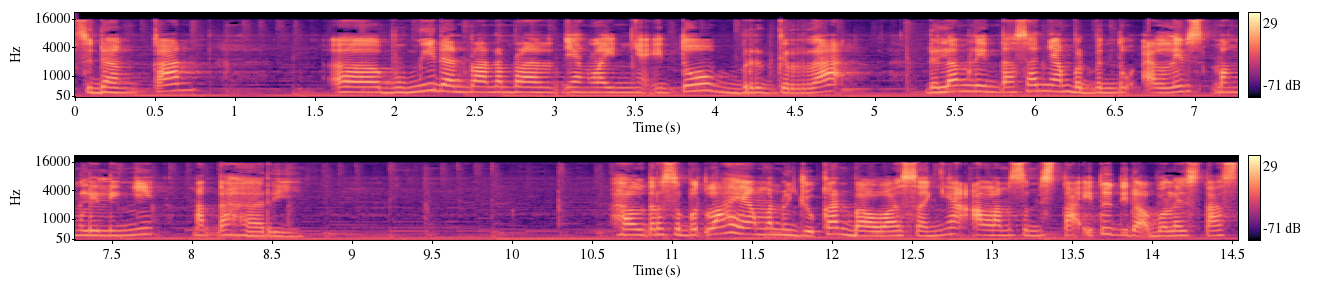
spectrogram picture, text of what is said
Sedangkan e, bumi dan planet-planet yang lainnya itu bergerak dalam lintasan yang berbentuk elips mengelilingi matahari. Hal tersebutlah yang menunjukkan bahwasanya alam semesta itu tidak boleh stas,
